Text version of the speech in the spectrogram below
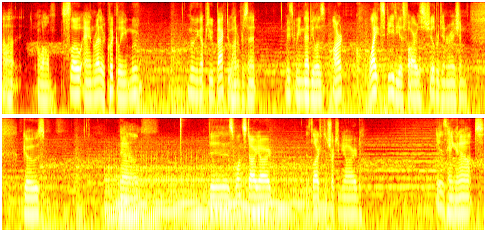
Uh, well, slow and rather quickly move, moving up to back to 100%. These green nebulas aren't quite speedy as far as shield regeneration goes. Now, this one star yard, this large construction yard, is hanging out.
